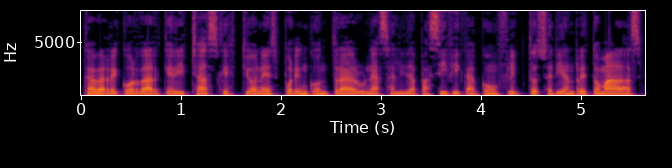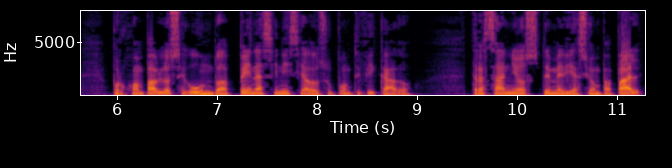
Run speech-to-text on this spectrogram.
Cabe recordar que dichas gestiones por encontrar una salida pacífica al conflicto serían retomadas por Juan Pablo II apenas iniciado su pontificado. Tras años de mediación papal,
